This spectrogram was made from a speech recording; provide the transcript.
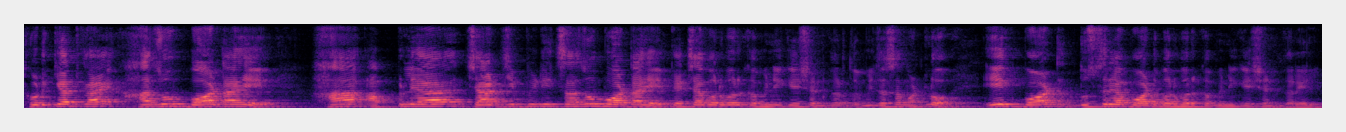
थोडक्यात काय? हा जो बॉट आहे हा आपल्या चार जी पी टीचा जो बॉट आहे त्याच्याबरोबर कम्युनिकेशन करतो. मी जसं म्हटलो एक बॉट दुसऱ्या बॉटबरोबर कम्युनिकेशन करेल.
